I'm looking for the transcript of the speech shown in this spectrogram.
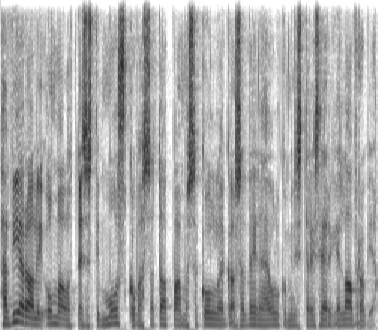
Hän vieraili oma-aloitteisesti Moskovassa tapaamassa kollegansa Venäjän ulkoministeri Sergei Lavrovia.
